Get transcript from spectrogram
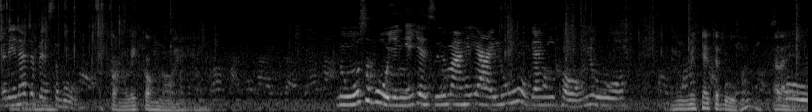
อันนี้น่าจะเป็นสบู่ กล่องเล็กกล่องน้อยหนูสบู่อย่างเงี้ยอย่าซื้อมาให้ยายลูก ยายมีของอยู่มันไม่ ใช่สบู่มั้งสอะไร บู่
